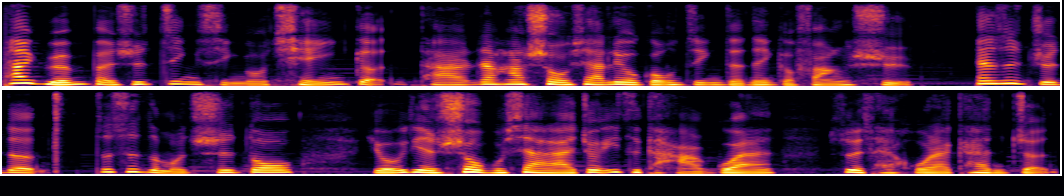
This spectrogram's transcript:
他原本是进行哦前一个他让他瘦下六公斤的那个方式，但是觉得这次怎么吃都有一点瘦不下来，就一直卡关，所以才回来看诊。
